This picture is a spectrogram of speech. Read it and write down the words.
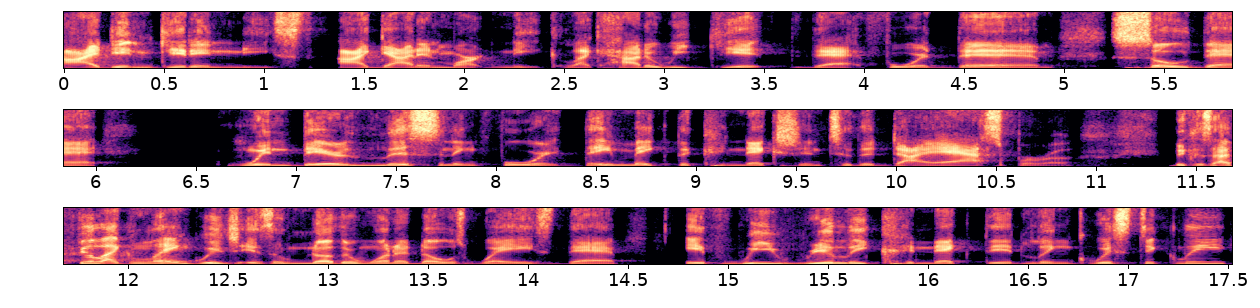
I didn't get in Nice. I got in Martinique. Like, how do we get that for them so that when they're listening for it, they make the connection to the diaspora? Because I feel like language is another one of those ways that if we really connected linguistically,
